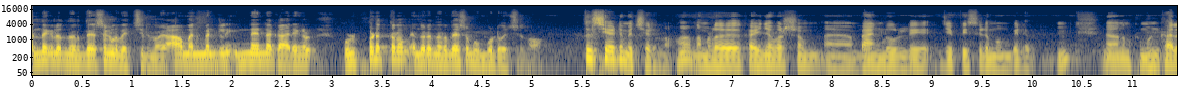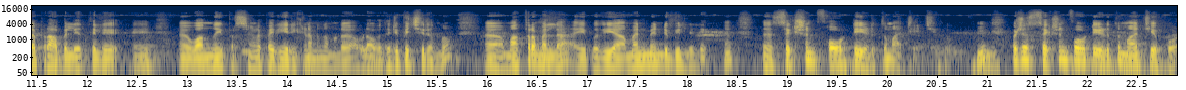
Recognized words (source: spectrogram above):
എന്തെങ്കിലും നിർദ്ദേശങ്ങൾ വെച്ചിരുന്നോ? ആ അമെൻമെന്റിൽ ഇന്ന ഇന്ന കാര്യങ്ങൾ ഉൾപ്പെടുത്തണം എന്നൊരു നിർദ്ദേശം മുമ്പോട്ട് വെച്ചിരുന്നോ? തീർച്ചയായിട്ടും വെച്ചിരുന്നു. നമ്മൾ കഴിഞ്ഞ വർഷം ബാംഗ്ലൂരിലെ ജെ പി സിയുടെ മുമ്പിലും നമുക്ക് മുൻകാല പ്രാബല്യത്തിൽ വന്ന് ഈ പ്രശ്നങ്ങൾ പരിഹരിക്കണമെന്ന് നമ്മൾ അവിടെ അവതരിപ്പിച്ചിരുന്നു. മാത്രമല്ല ഈ പുതിയ അമെൻമെന്റ് ബില്ലിൽ സെക്ഷൻ ഫോർട്ടി എടുത്തു മാറ്റുകയും ചെയ്തു. പക്ഷേ സെക്ഷൻ ഫോർട്ടി എടുത്തു മാറ്റിയപ്പോൾ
